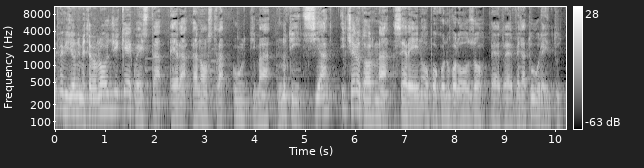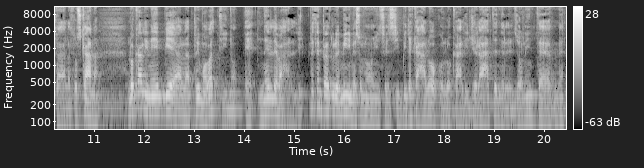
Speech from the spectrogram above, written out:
Le previsioni meteorologiche, questa era la nostra ultima notizia. Il cielo torna sereno o poco nuvoloso per velature in tutta la Toscana, locali nebbie al primo mattino e nelle valli. Le temperature minime sono in sensibile calo con locali gelate nelle zone interne.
